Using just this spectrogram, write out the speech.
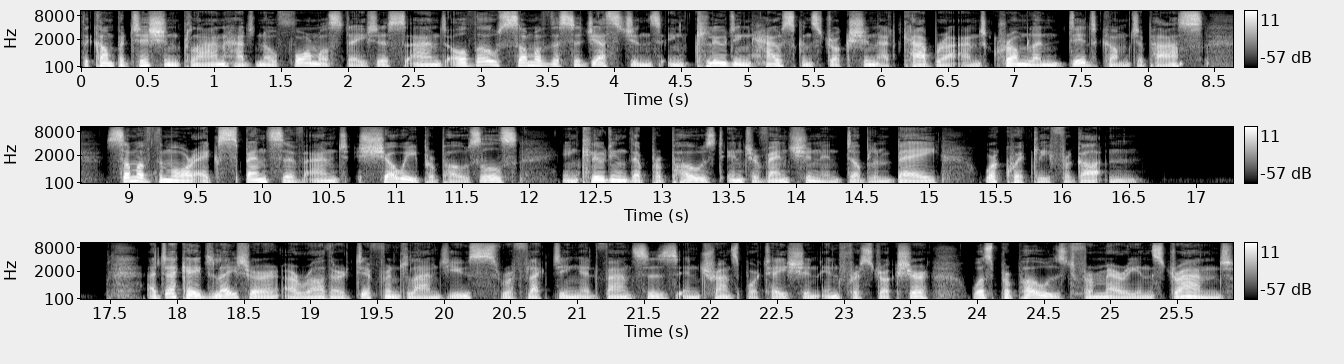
The competition plan had no formal status, and although some of the suggestions, including house construction at Cabra and Crumlin, did come to pass, some of the more expensive and showy proposals, including the proposed intervention in Dublin Bay, were quickly forgotten. A decade later, a rather different land use, reflecting advances in transportation infrastructure, was proposed for Merrion Strand.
